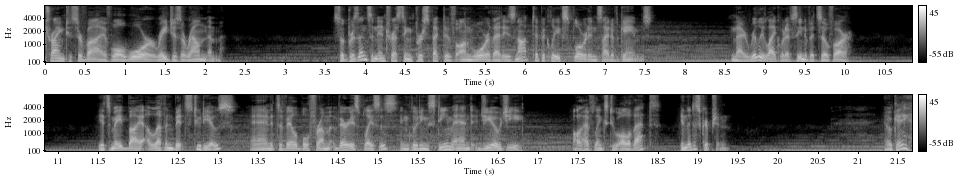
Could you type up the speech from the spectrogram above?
trying to survive while war rages around them. So it presents an interesting perspective on war that is not typically explored inside of games. And I really like what I've seen of it so far. It's made by 11-Bit Studios, and it's available from various places, including Steam and GOG. I'll have links to all of that in the description. Okay,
